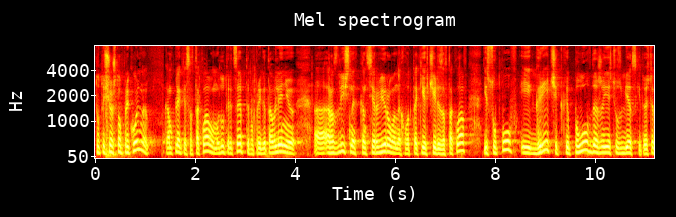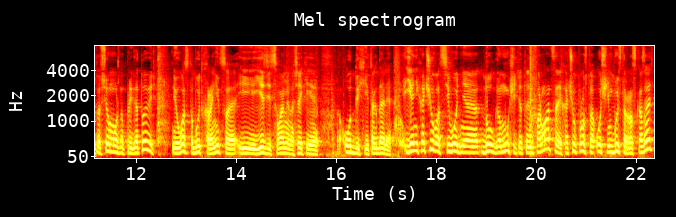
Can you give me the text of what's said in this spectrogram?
Тут еще что прикольно, в комплекте с автоклавом идут рецепты по приготовлению э, различных консервированных вот таких через автоклав и супов, и гречек, и плов даже есть узбекский. То есть это все можно приготовить, и у вас это будет храниться и ездить с вами на всякие отдыхи и так далее. Я не хочу вас сегодня долго мучить этой информацией, хочу просто очень быстро рассказать.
